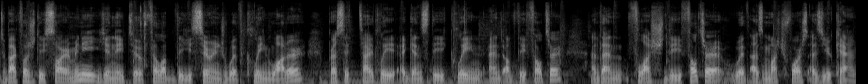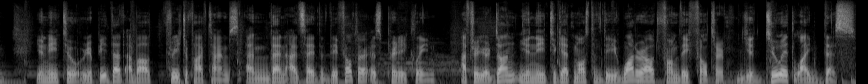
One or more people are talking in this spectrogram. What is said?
To backflush the Sawyer Mini, you need to fill up the syringe with clean water, press it tightly against the clean end of the filter, and then flush the filter with as much force as you can. You need to repeat that about three to five times, and then I'd say that the filter is pretty clean. After you're done, you need to get most of the water out from the filter. You do it like this.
